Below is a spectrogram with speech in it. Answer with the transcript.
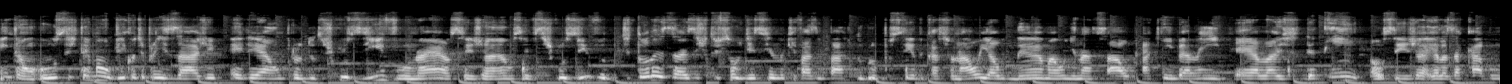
Então, o sistema Ubiqua de aprendizagem, ele é um produto exclusivo, né? Ou seja, é um serviço exclusivo de todas as instituições de ensino que fazem parte do grupo C educacional e a UNAMA, a Uninasal, aqui em Belém, elas detêm, ou seja, elas acabam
